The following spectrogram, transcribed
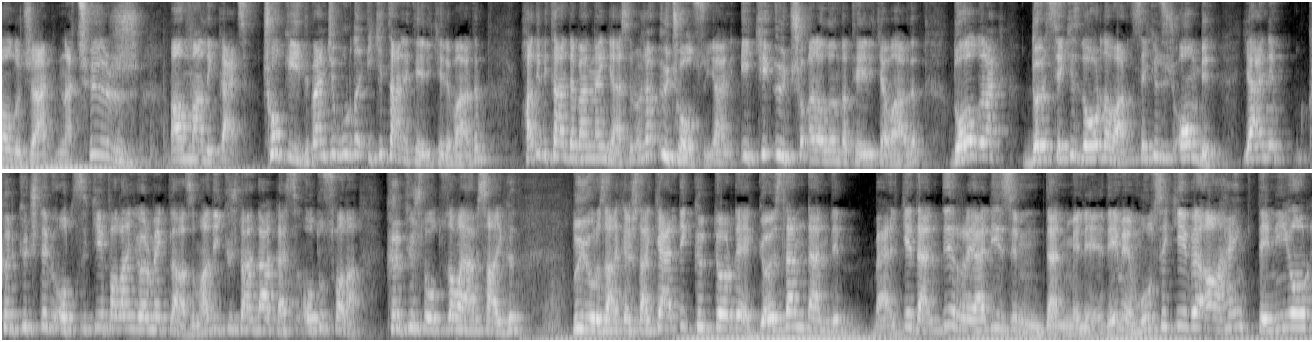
olacak. Natür aman dikkat. Çok iyiydi. Bence burada iki tane tehlikeli vardı. Hadi bir tane de benden gelsin hocam 3 olsun. Yani 2-3 aralığında tehlike vardı. Doğal olarak 4, 8 de orada vardı. 8-3 11. Yani 43'te bir 32'yi falan görmek lazım. Hadi 2-3 tane daha kaçsın 30 falan. 43 ile 30'a bayağı bir saygı duyuyoruz arkadaşlar. Geldik 44'e. Gözlem dendi, belge dendi, realizm denmeli değil mi? Musiki ve ahenk deniyor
